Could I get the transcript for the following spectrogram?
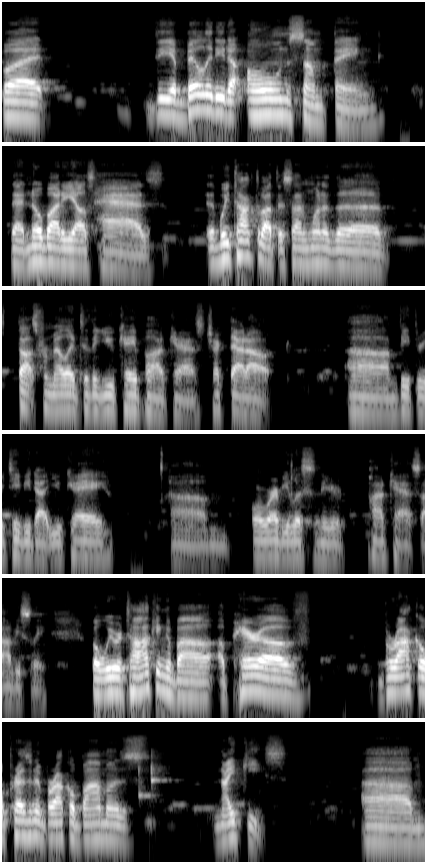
But the ability to own something that nobody else has we talked about this on one of the thoughts from la to the uk podcast. Check that out um, v3tv.uk um, or wherever you listen to your podcasts obviously. But we were talking about a pair of barack president barack obama's nikes um,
